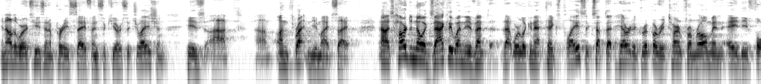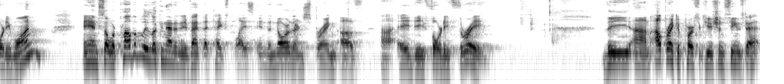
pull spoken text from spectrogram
In other words, he's in a pretty safe and secure situation. He's uh, um, unthreatened, you might say. Now, it's hard to know exactly when the event that we're looking at takes place, except that Herod Agrippa returned from Rome in AD 41. And so we're probably looking at an event that takes place in the northern spring of uh, AD 43. The um, outbreak of persecution seems to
